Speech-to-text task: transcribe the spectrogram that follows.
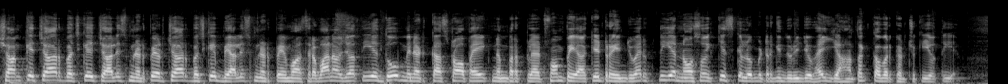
शाम के चार बज के चालीस मिनट पर और चार बज के बयालीस मिनट पर वहाँ से रवाना हो जाती है। दो मिनट का स्टॉप है। एक नंबर प्लेटफॉर्म पर आके ट्रेन जो है रुकती है। नौ सौ इक्कीस किलोमीटर की दूरी जो है यहाँ तक कवर कर चुकी होती है।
